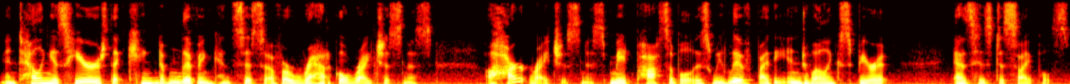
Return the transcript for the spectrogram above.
and telling his hearers that kingdom living consists of a radical righteousness, a heart righteousness made possible as we live by the indwelling Spirit as his disciples.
